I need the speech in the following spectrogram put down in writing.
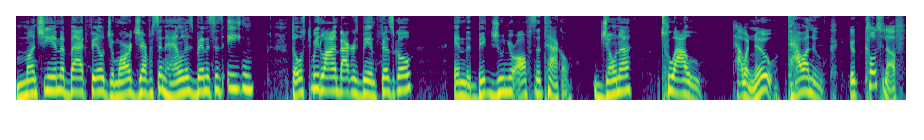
Munchie in the backfield, Jamar Jefferson handling his business is eating. Those three linebackers being physical, and the big junior offensive tackle, Jonah Tuau. Tawanu. Tawanu. You're close enough.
